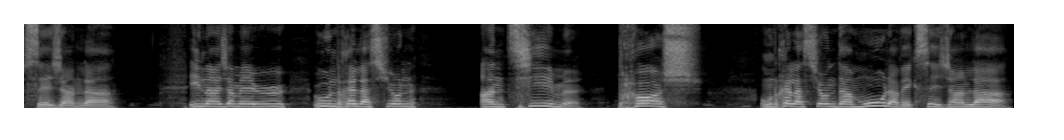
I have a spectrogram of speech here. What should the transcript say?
ces gens-là. Il n'a jamais eu une relation intime, proche, une relation d'amour avec ces gens-là.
